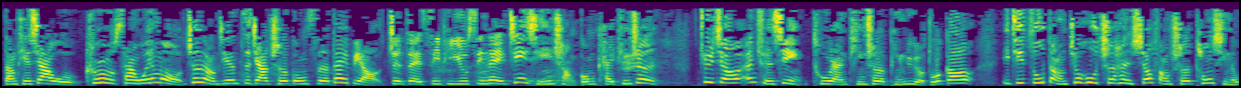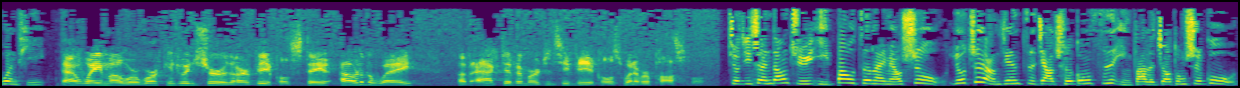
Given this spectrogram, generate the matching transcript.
当天下午，Cruise 和 Waymo 这两间自驾车公司的代表正在 CPUC 内进行一场公开听证，聚焦安全性、突然停车的频率有多高，以及阻挡救护车和消防车通行的问题。At Waymo, we're working to ensure that our vehicles stay out of the way. Of active emergency vehicles whenever possible. 旧金山当局以暴增来描述，由这两间自驾车公司引发了交通事故。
